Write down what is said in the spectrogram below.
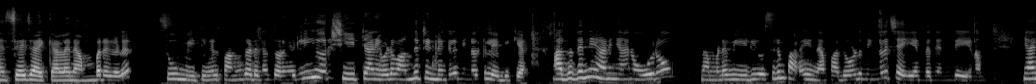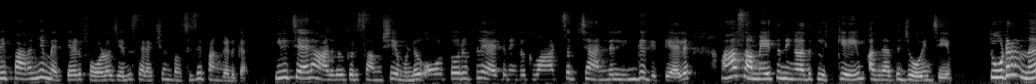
മെസ്സേജ് അയക്കാനുള്ള നമ്പറുകൾ സൂം മീറ്റിംഗിൽ പങ്കെടുക്കാൻ തുടങ്ങിയത് ഈ ഒരു ഷീറ്റാണ് ഇവിടെ വന്നിട്ടുണ്ടെങ്കിൽ നിങ്ങൾക്ക് ലഭിക്കുക. അത് തന്നെയാണ് ഞാൻ ഓരോ നമ്മുടെ വീഡിയോസിലും പറയുന്നത്. അപ്പൊ അതുകൊണ്ട് നിങ്ങൾ ചെയ്യേണ്ടത് എന്ത് ചെയ്യണം? ഞാൻ ഈ പറഞ്ഞ മെത്തേഡ് ഫോളോ ചെയ്ത് സെലക്ഷൻ പ്രോസസ്സിൽ പങ്കെടുക്കുക. ഇനി ചില ആളുകൾക്ക് ഒരു സംശയമുണ്ട്. ഓട്ടോ റിപ്ലൈ ആയിട്ട് നിങ്ങൾക്ക് വാട്സപ്പ് ചാനലിൽ ലിങ്ക് കിട്ടിയാൽ ആ സമയത്ത് നിങ്ങൾ അത് ക്ലിക്ക് ചെയ്യും അതിനകത്ത് ജോയിൻ ചെയ്യും. തുടർന്ന്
